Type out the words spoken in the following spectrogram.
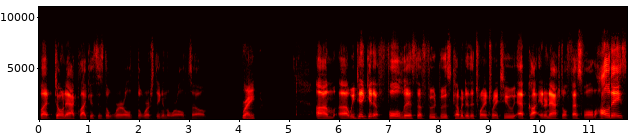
but don't act like this is the world, the worst thing in the world. So Right. Um, uh, we did get a full list of food booths coming to the 2022 Epcot International Festival of the holidays,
